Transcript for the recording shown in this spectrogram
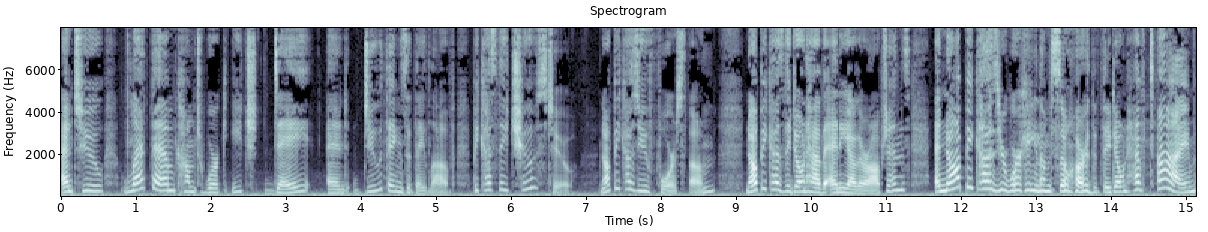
and to let them come to work each day and do things that they love because they choose to not because you force them, not because they don't have any other options, and not because you're working them so hard that they don't have time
